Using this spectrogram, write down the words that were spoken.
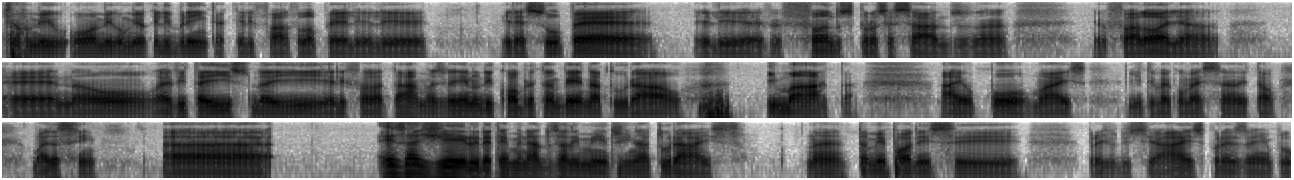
tem um amigo, um amigo meu que ele brinca, que ele fala, falou para ele, ele, ele é super, ele é fã dos processados, né? Eu falo, olha, é, não evita isso daí. Ele fala, tá, mas veneno de cobra também é natural e mata. Aí eu, pô, mas a gente vai conversando e tal. Mas assim, uh, exagero em determinados alimentos naturais, né? Também podem ser prejudiciais. Por exemplo,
